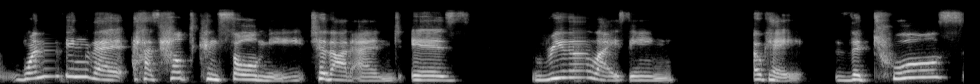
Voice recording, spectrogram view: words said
one thing that has helped console me to that end is realizing okay, the tools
